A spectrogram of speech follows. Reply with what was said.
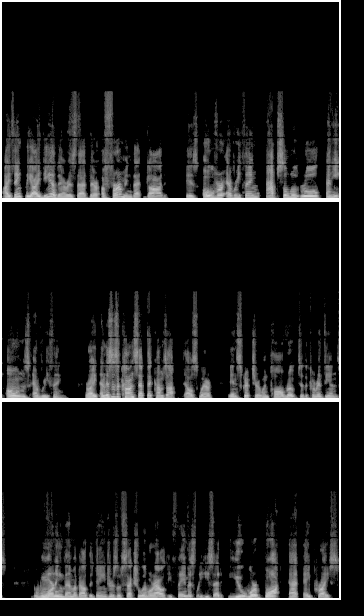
I think the idea there is that they're affirming that God is over everything, absolute rule, and he owns everything, right? And this is a concept that comes up elsewhere in scripture when Paul wrote to the Corinthians, warning them about the dangers of sexual immorality. Famously, he said, You were bought at a price,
